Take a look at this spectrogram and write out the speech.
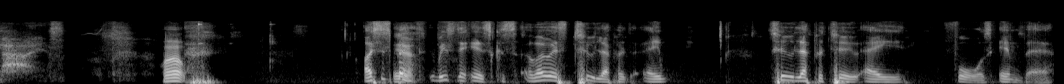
Lies. Well, I suspect the reason it is because although there's two leopard a two leopard two A fours in there,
